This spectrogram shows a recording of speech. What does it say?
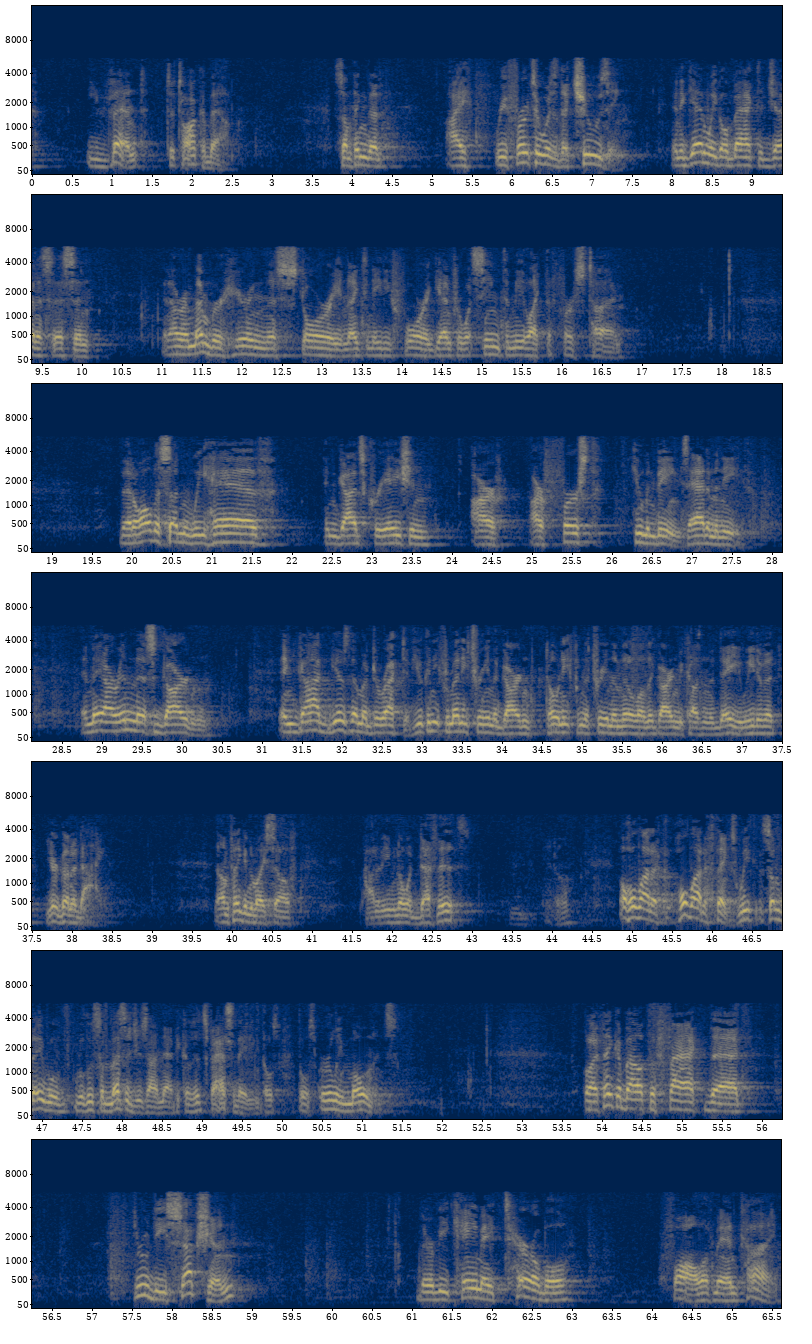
event to talk about. Something that I refer to as the choosing. And again, we go back to Genesis, and, and I remember hearing this story in 1984 again for what seemed to me like the first time. That all of a sudden we have in God's creation our, our first human beings, Adam and Eve. And they are in this garden and God gives them a directive. You can eat from any tree in the garden. Don't eat from the tree in the middle of the garden because in the day you eat of it, you're going to die. Now I'm thinking to myself, how do they even know what death is? A whole lot of whole lot of things. We someday we'll we'll do some messages on that because it's fascinating those those early moments. But I think about the fact that through deception there became a terrible fall of mankind.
